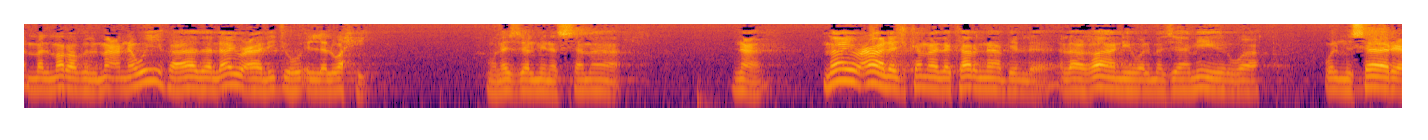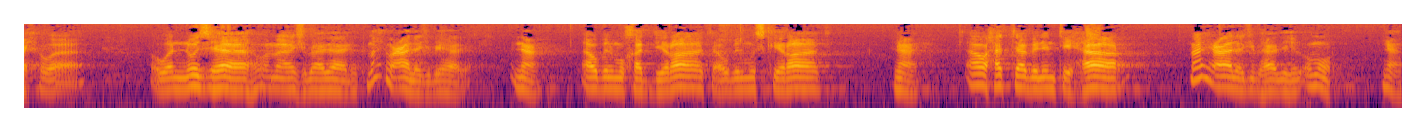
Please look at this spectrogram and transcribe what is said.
أما المرض المعنوي فهذا لا يعالجه إلا الوحي منزل من السماء. نعم. ما يعالج كما ذكرنا بالأغاني والمزامير والمسارح والنزهة وما أشبه ذلك. ما يعالج بهذا. نعم. أو بالمخدرات أو بالمسكرات. نعم. أو حتى بالانتحار. ما يعالج بهذه الأمور. نعم.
